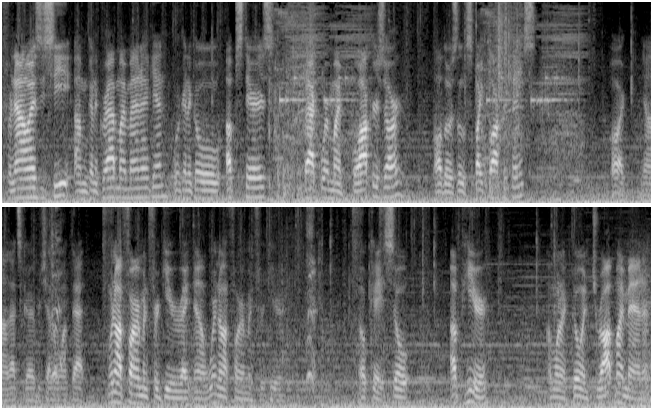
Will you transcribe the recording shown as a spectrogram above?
For now, as you see, I'm going to grab my mana again. We're going to go upstairs, back where my blockers are. All those little spike blocker things. Oh, no, that's garbage. I don't want that. We're not farming for gear right now. We're not farming for gear. Okay, so up here, I want to go and drop my mana.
